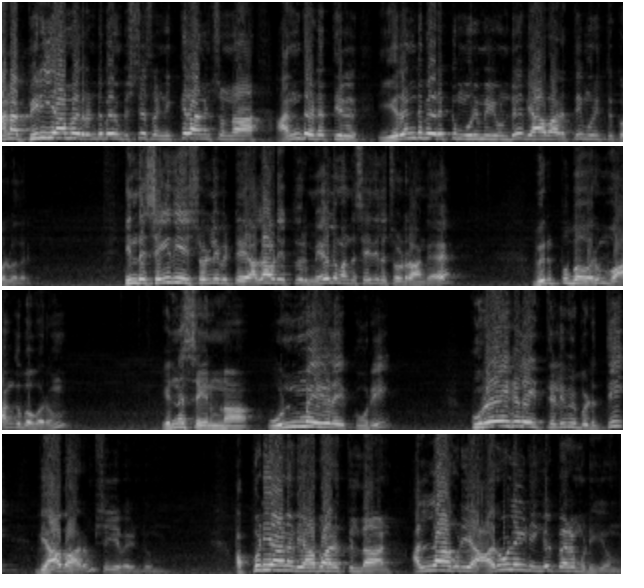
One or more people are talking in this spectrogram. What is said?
ஆனால் பிரியாமல் ரெண்டு பேரும் பிஸ்னஸில் நிற்கிறாங்கன்னு சொன்னால் அந்த இடத்தில் இரண்டு பேருக்கும் உரிமை உண்டு வியாபாரத்தை முறித்துக் கொள்வதற்கு. இந்த செய்தியை சொல்லிவிட்டு அல்லாவுடைய தூர் மேலும் அந்த செய்தியில் சொல்கிறாங்க விருப்புபவரும் வாங்குபவரும் என்ன செய்யணும்னா உண்மைகளை கூறி குறைகளை தெளிவுபடுத்தி வியாபாரம் செய்ய வேண்டும். அப்படியான வியாபாரத்தில் தான் அல்லாஹ்வுடைய அருளை நீங்கள் பெற முடியும்.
